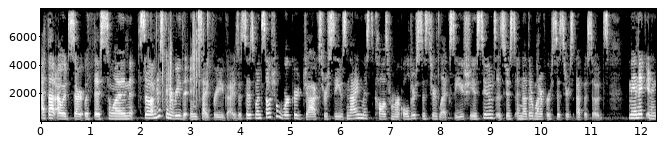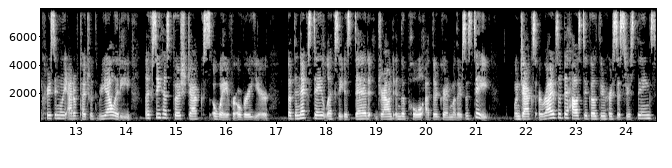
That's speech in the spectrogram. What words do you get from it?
I thought I would start with this one. So I'm just going to read the inside for you guys. It says, when social worker Jax receives nine missed calls from her older sister Lexi, she assumes it's just another one of her sister's episodes. Manic and increasingly out of touch with reality, Lexi has pushed Jax away for over a year. But the next day, Lexi is dead, drowned in the pool at their grandmother's estate. When Jax arrives at the house to go through her sister's things,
